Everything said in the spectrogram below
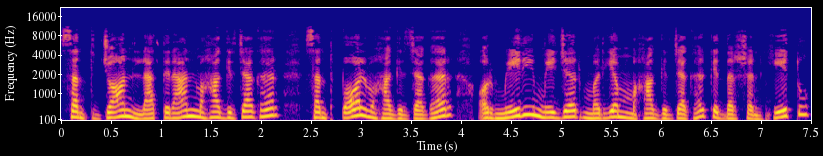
संत जॉन लातेरान महागिरजाघर, संत पॉल महागिरजाघर और मेरी मेजर मरियम महागिरजाघर के दर्शन हेतु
